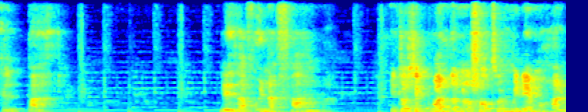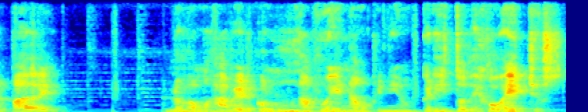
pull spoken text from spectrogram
del Padre. Le da buena fama. Entonces cuando nosotros miremos al Padre, lo vamos a ver con una buena opinión. Cristo dejó hechos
